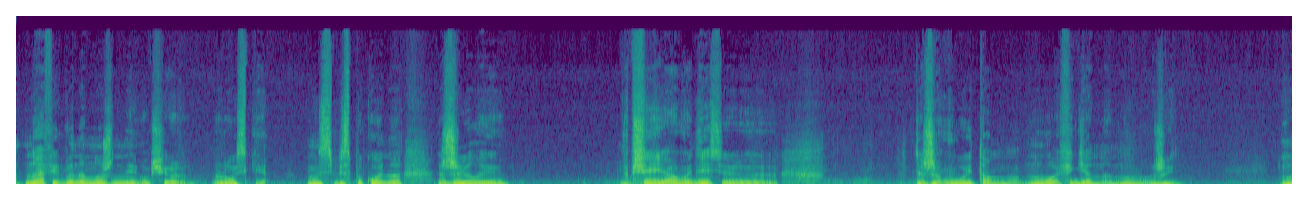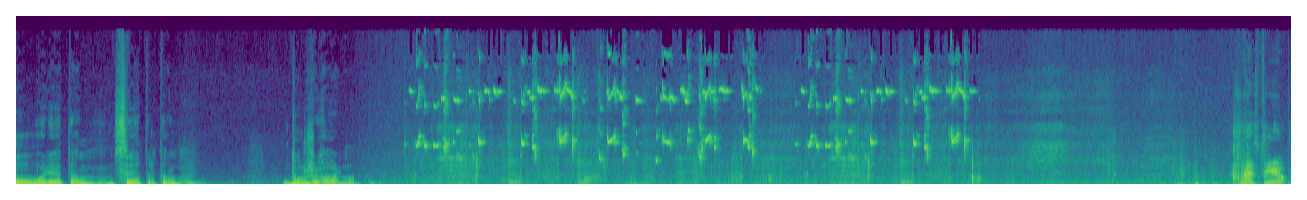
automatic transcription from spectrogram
Нафіг ви нам нужны, взагалі, руські. Ми собі спокійно жили. Взагалі, я в Одесі е, живу і там ну, офігенно ну, жити. Море, там, центр там дуже гарно. Там. terrestrial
